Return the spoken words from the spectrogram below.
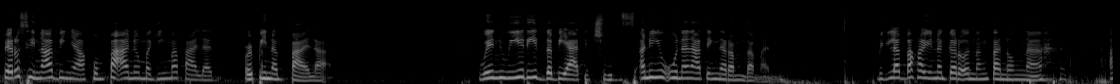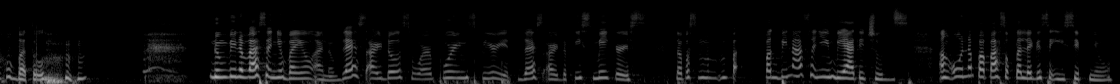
pero sinabi niya kung paano maging mapalad or pinagpala. When we read the Beatitudes, ano yung una nating naramdaman? Bigla ba kayo nagkaroon ng tanong na, ako ba to? Nung binabasa niyo ba yung ano, blessed are those who are poor in spirit, blessed are the peacemakers. Tapos pag binasa niyo yung Beatitudes, ang unang papasok talaga sa isip niyo,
